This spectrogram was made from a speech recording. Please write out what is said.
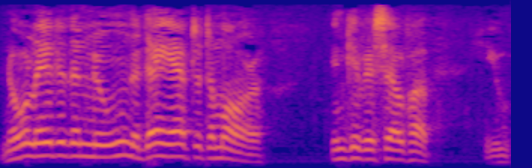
no later than noon the day after tomorrow and give yourself up. You.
